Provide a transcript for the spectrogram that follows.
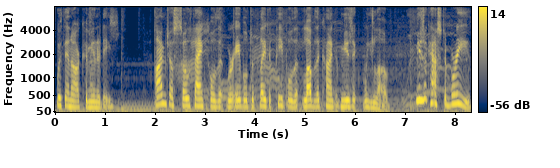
within our community. I'm just so thankful that we're able to play to people that love the kind of music we love. Music has to breathe.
